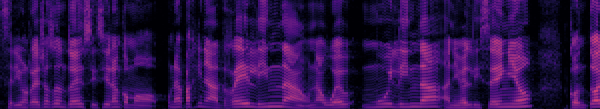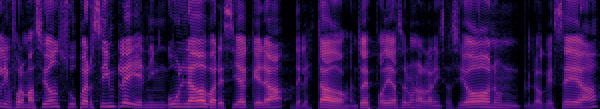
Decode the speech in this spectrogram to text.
sería un rechazo, entonces hicieron como una página re linda, una web muy linda a nivel diseño, con toda la información súper simple y en ningún lado parecía que era del Estado. Entonces podía ser una organización, un, lo que sea.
